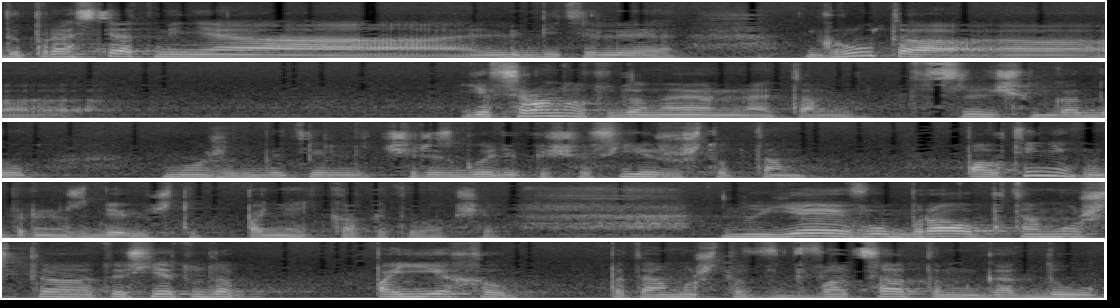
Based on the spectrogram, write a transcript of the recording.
да простят меня любители Грута. э, Я все равно туда, наверное, там в следующем году, может быть, или через годик еще съезжу, чтобы там полтинник, например, сбегать, чтобы понять, как это вообще. Но я его брал, потому что, то есть я туда поехал, потому что в 2020 году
